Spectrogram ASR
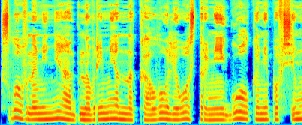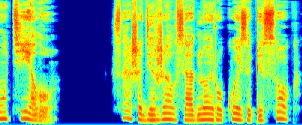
Словно меня одновременно кололи острыми иголками по всему телу. Саша держался одной рукой за песок,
